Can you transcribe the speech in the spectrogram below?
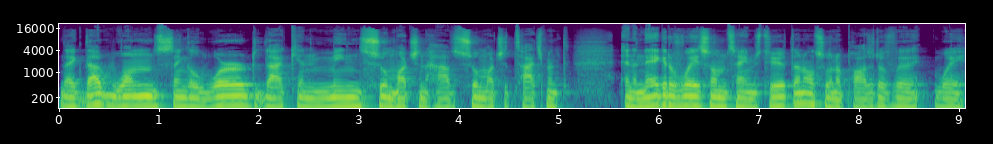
Like that one single word that can mean so much and have so much attachment in a negative way sometimes to it, and also in a positive way.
